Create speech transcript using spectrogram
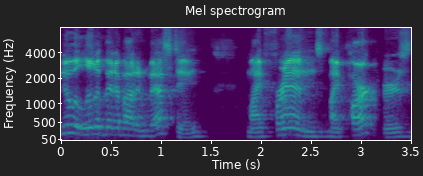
knew a little bit about investing my friends, my partners,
